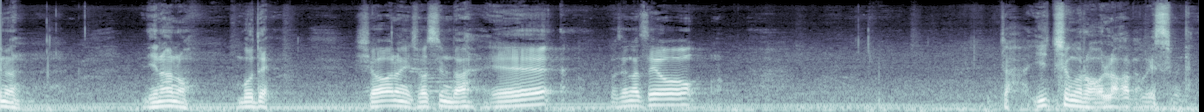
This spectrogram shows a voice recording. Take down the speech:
여기는 니나노 무대 시원하게 좋습니다. 예, 고생하세요. 자, 2층으로 올라가 보겠습니다.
